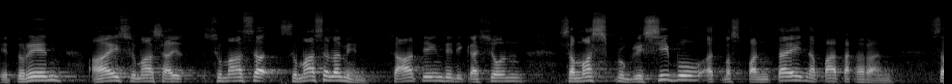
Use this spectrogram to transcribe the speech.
Ito rin ay sumasa, sumasa, sumasalamin sa ating dedikasyon sa mas progresibo at mas pantay na patakaran sa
